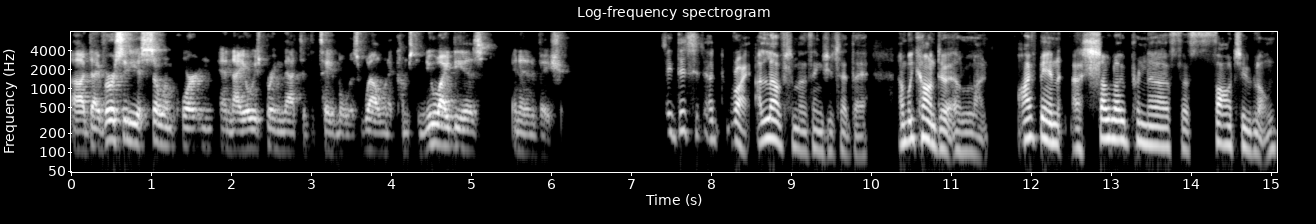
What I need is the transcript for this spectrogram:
Uh, diversity is so important, and I always bring that to the table as well when it comes to new ideas and innovation. See, this is uh, right. I love some of the things you said there, and we can't do it alone. I've been a solopreneur for far too long.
